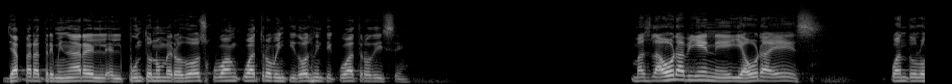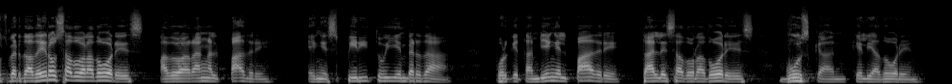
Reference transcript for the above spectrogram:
ya para terminar el, el punto número 2, Juan 4, 22, 24 dice, mas la hora viene y ahora es cuando los verdaderos adoradores adorarán al Padre en espíritu y en verdad, porque también el Padre, tales adoradores, buscan que le adoren.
